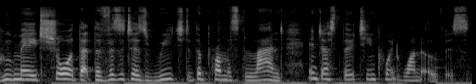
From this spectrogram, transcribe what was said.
who made sure that the visitors reached the promised land in just 13.1 overs.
